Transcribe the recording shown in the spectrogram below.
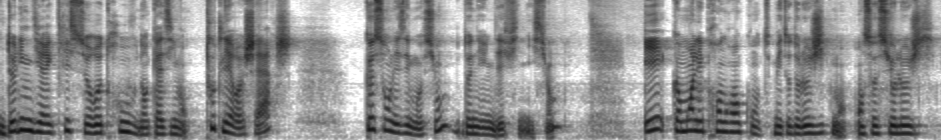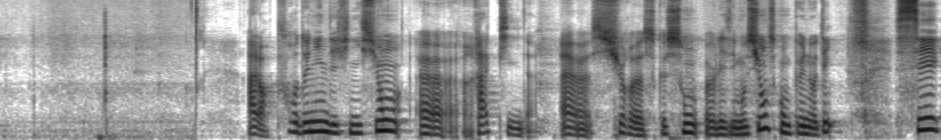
deux lignes directrices se retrouvent dans quasiment toutes les recherches. Que sont les émotions? Donner une définition. Et comment les prendre en compte méthodologiquement en sociologie. Alors, pour donner une définition euh, rapide euh, sur euh, ce que sont les émotions, ce qu'on peut noter, c'est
